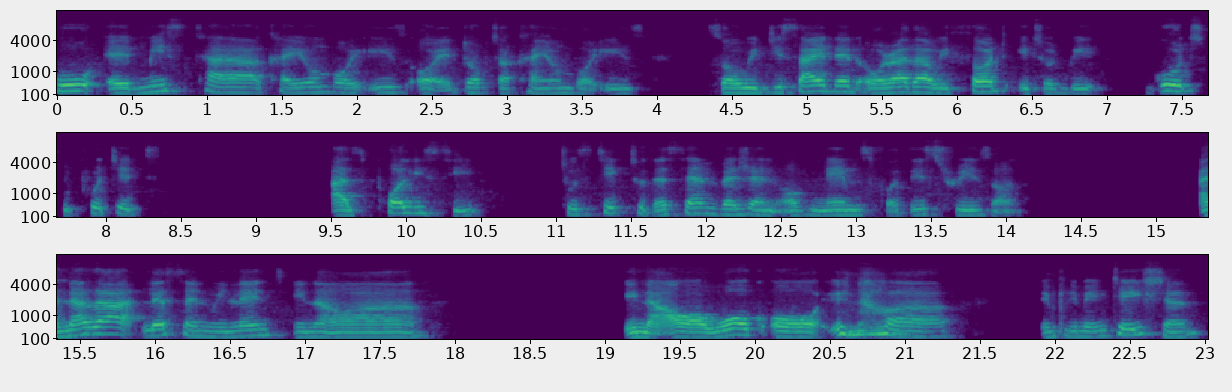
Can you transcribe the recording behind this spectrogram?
who a Mr. Kayombo is or a Dr. Kayombo is. So we decided, or rather we thought it would be good to put it as policy to stick to the same version of names for this reason. Another lesson we learned in our in our work or in our implementation,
